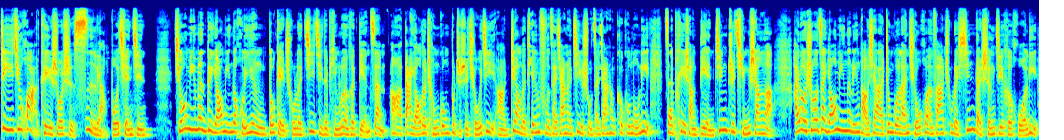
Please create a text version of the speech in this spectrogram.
这一句话可以说是四两拨千斤。球迷们对姚明的回应都给出了积极的评论和点赞啊！大姚的成功不只是球技啊，这样的天赋再加上技术，再加上刻苦努力，再配上点睛之情商啊！还有说，在姚明的领导下，中国篮球焕发出了新的生机和活力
